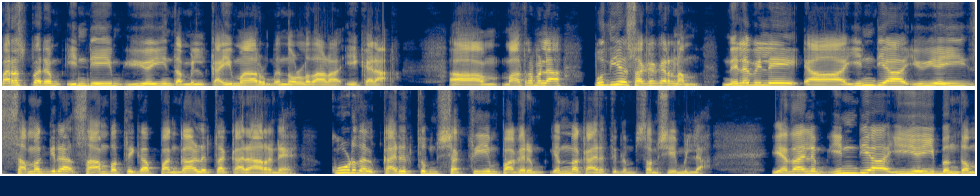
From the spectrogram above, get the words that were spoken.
പരസ്പരം ഇന്ത്യയും യു എയും തമ്മിൽ കൈമാറും എന്നുള്ളതാണ് ഈ കരാർ. മാത്രമല്ല പുതിയ സഹകരണം. നിലവിലെ ഇന്ത്യ യു എ സമഗ്ര സാമ്പത്തിക പങ്കാളിത്ത കരാറിന് കൂടുതൽ കരുത്തും ശക്തിയും പകരും എന്ന കാര്യത്തിലും സംശയമില്ല. ഏതായാലും ഇന്ത്യ യു എ ബന്ധം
